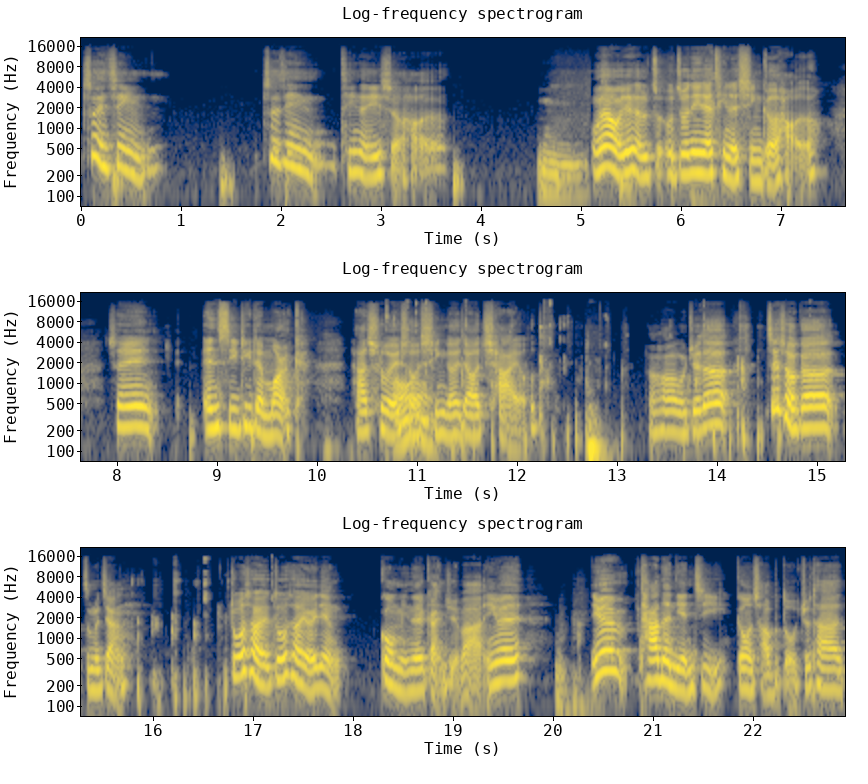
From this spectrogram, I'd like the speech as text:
最近最近听的一首好了。嗯，我那我就想，我最近在听的新歌好了。所以 NCT 的 Mark 他出了一首新歌叫《Child》。然后我觉得这首歌怎么讲，多少多少有一点共鸣的感觉吧，因为因为他的年纪跟我差不多，就他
